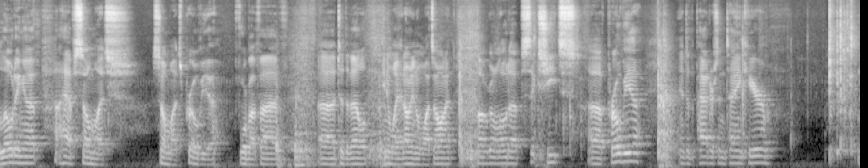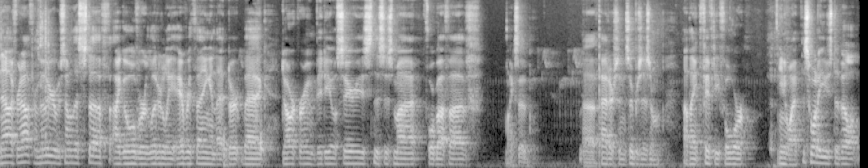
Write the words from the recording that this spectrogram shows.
loading up. I have so much, so much Provia 4x5 uh, to develop. Anyway, I don't even know what's on it, but we're gonna load up six sheets of Provia into the Paterson tank here. Now, if you're not familiar with some of this stuff, I go over literally everything in that Dirtbag Darkroom video series. This is my 4x5, like I said, uh, Paterson Super System, I think 54. Anyway, this is what I use to develop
